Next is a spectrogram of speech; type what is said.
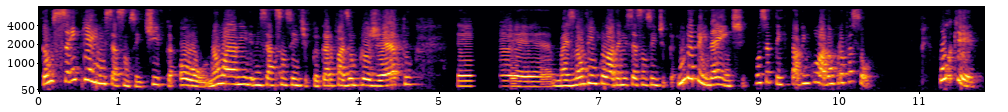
Então, sempre a iniciação científica, ou não é a iniciação científica, eu quero fazer um projeto é, é, mas não vinculado à iniciação científica. Independente, você tem que estar vinculado a um professor. Por quê?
